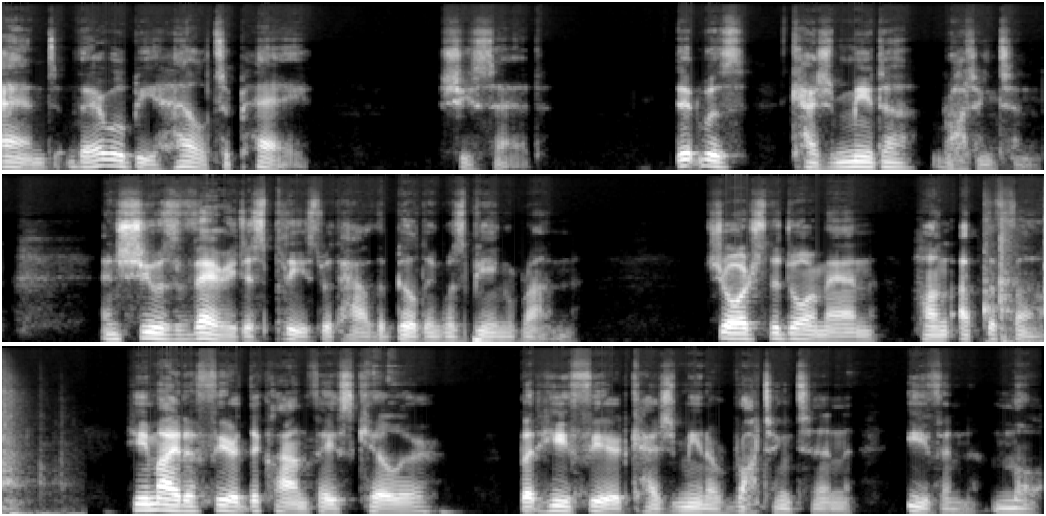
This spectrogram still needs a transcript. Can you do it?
and there will be hell to pay, she said. It was Kashmina Rottington, and she was very displeased with how the building was being run. George the doorman hung up the phone. He might have feared the clown face killer, but he feared Kashmina Rottington even more.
